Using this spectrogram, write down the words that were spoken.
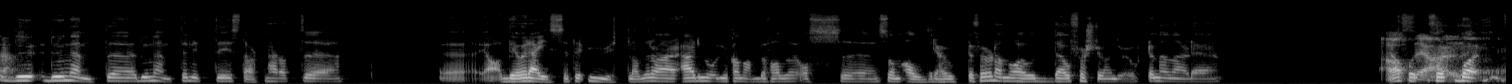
ja. du, du, nevnte, du nevnte litt i starten her at ja, det å reise til utlandet, er, det noe du kan anbefale oss uh, som aldri har gjort det før? Er jo, det er jo første gang du har gjort det, men er det Ja, for, for bare,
